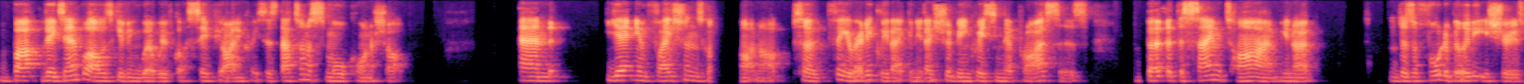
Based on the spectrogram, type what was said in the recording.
But the example I was giving where we've got CPI increases, that's on a small corner shop. And yeah, inflation's gone up. So theoretically they can they should be increasing their prices. But at the same time, you know, there's affordability issues.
